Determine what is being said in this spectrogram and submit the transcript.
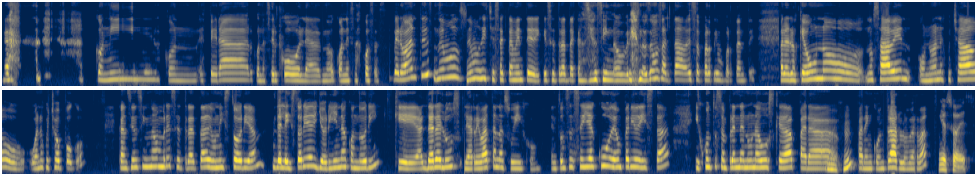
con ir, con esperar, con hacer colas, ¿no? Con esas cosas. Pero antes no hemos, no hemos dicho exactamente de qué se trata Canción sin Nombre, nos hemos saltado esa parte importante. Para los que aún no, no saben o no han escuchado o, han escuchado poco, Canción sin nombre se trata de una historia, de la historia de Yorina Condori, que al dar a luz le arrebatan a su hijo. Entonces ella acude a un periodista y juntos emprenden una búsqueda para, para encontrarlo, ¿verdad? Eso es.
